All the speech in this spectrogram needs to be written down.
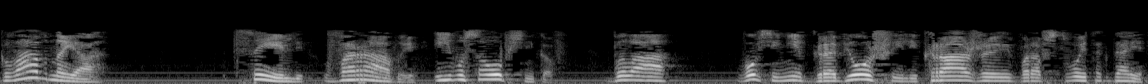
Главная цель Варавы и его сообщников была вовсе не грабеж или кражи, воровство и так далее.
